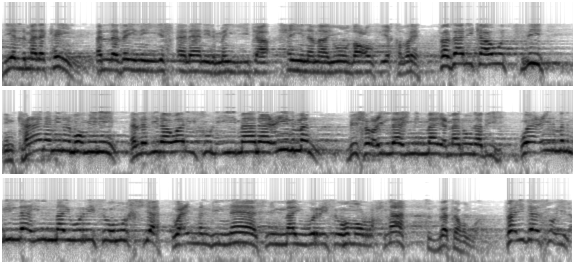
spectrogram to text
ديال الملكين اللذين يسألان الميت حينما يوضع في قبره. فذلك هو التثبيت. إن كان من المؤمنين الذين ورثوا الإيمان علما بشرع الله مما يعملون به وعلما بالله مما يورثهم الخشية وعلما بالناس مما يورثهم الرحمة ثبته الله. فإذا سئل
